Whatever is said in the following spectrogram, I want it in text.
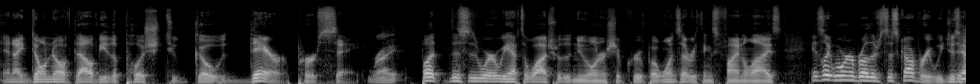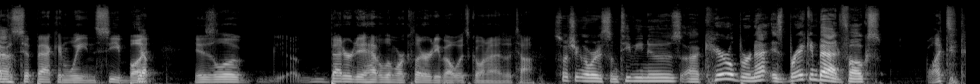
and I don't know if that'll be the push to go there per se. right. But this is where we have to watch with the new ownership group. But once everything's finalized, it's like Warner Brothers Discovery. We just Yeah. have to sit back and wait and see. But Yep. It is a little better to have a little more clarity about what's going on at the top. Switching over to some TV news, uh, Carol Burnett is Breaking Bad, folks. What?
